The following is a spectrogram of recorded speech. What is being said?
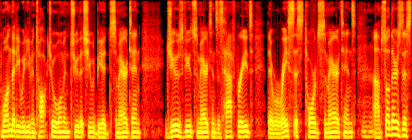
One, that he would even talk to a woman. Two, that she would be a Samaritan. Jews viewed Samaritans as half breeds. They were racist towards Samaritans. Um, so there's this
